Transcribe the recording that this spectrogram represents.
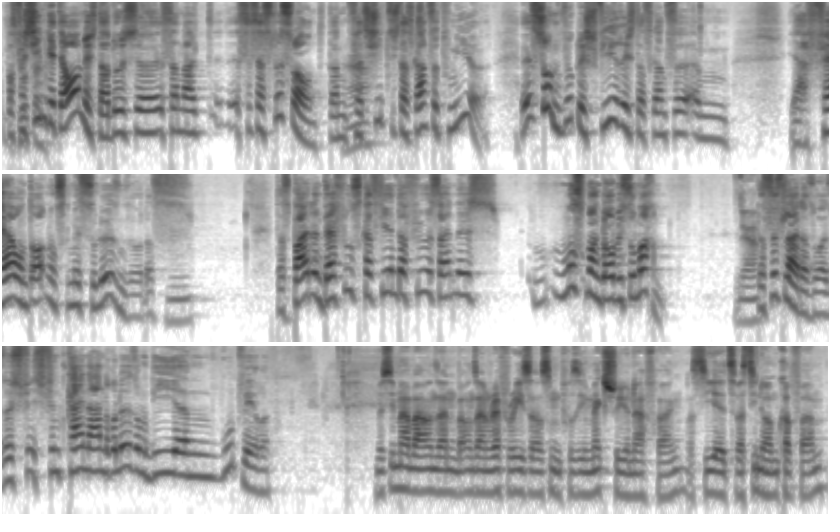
Aber verschieben geht ja auch nicht. Dadurch äh, ist dann halt, es ist der Swiss Round. Dann ja. verschiebt sich das ganze Turnier. Es ist schon wirklich schwierig, das Ganze ähm, ja, fair und ordnungsgemäß zu lösen. So. Das, mhm. Dass beide einen Deathloose kassieren dafür ist eigentlich, muss man glaube ich so machen. Ja. Das ist leider so. Also ich, ich finde keine andere Lösung, die ähm, gut wäre. Müsst ihr mal bei unseren, bei unseren Referees aus dem ProSieben Max Studio nachfragen, was die jetzt, was die noch im Kopf haben.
